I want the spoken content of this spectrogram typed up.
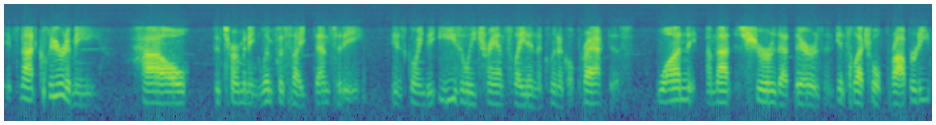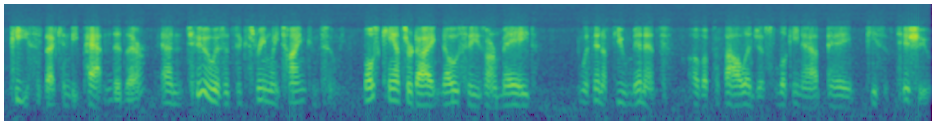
it's not clear to me how determining lymphocyte density is going to easily translate into clinical practice. One, I'm not sure that there's an intellectual property piece that can be patented there. And two, is it's extremely time consuming. Most cancer diagnoses are made within a few minutes of a pathologist looking at a piece of tissue.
